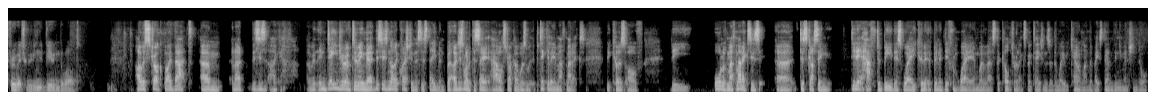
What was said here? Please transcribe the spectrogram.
through which we've been viewing the world. I was struck by that. Um, and I, this is, I, I'm in danger of doing that. This is not a question, it's a statement, but I just wanted to say how struck I was with, particularly in mathematics, because of the, all of mathematics is uh, discussing did it have to be this way? Could it have been a different way? And whether that's the cultural expectations of the way we count, like the base 10 thing you mentioned, or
